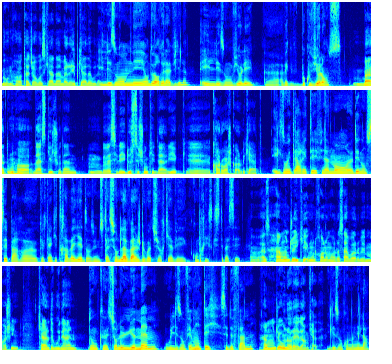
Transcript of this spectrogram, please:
به اونها تجاوز کردن و ریپ کرده بودن Ils les ont emmenés en dehors de la ville et ils les ont violés avec beaucoup de violence. بعد اونها دستگیر شدن به وسیله دوستشون که در یک کارواش کار می‌کرد Ils ont été arrêtés finalement, euh, dénoncés par euh, quelqu'un qui travaillait dans une station de lavage de voitures qui avait compris ce qui s'était passé. Donc euh, sur le lieu même où ils ont fait monter ces deux femmes. Ils les ont condamnées là.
